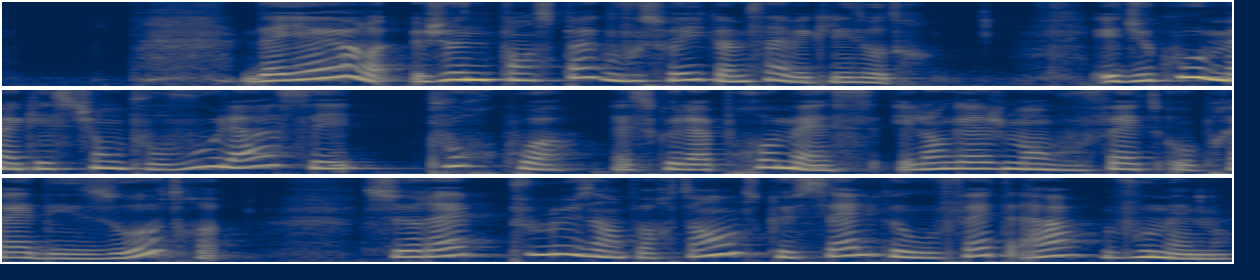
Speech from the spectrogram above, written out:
D'ailleurs, je ne pense pas que vous soyez comme ça avec les autres. Et du coup, ma question pour vous là, c'est pourquoi est-ce que la promesse et l'engagement que vous faites auprès des autres seraient plus importantes que celles que vous faites à vous-même?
